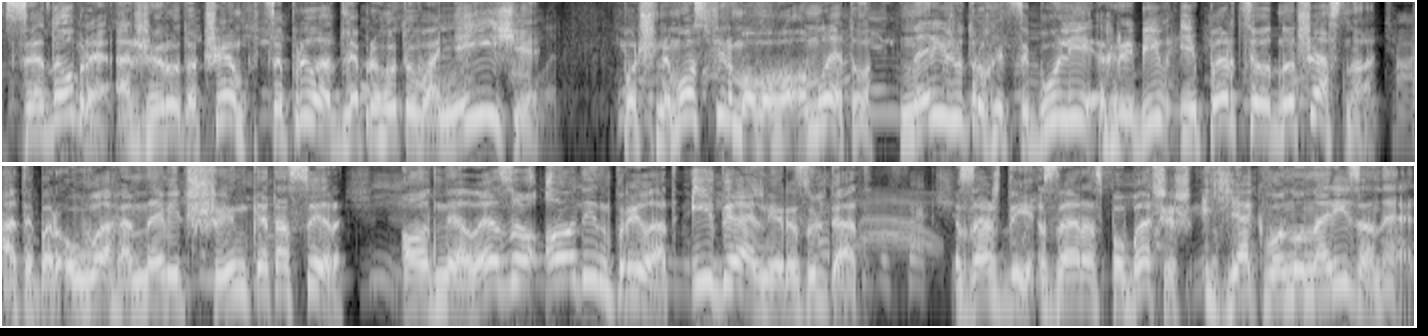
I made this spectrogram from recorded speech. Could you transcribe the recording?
Це добре, адже роточемп це прилад для приготування їжі. Почнемо з фірмового омлету. Наріжу трохи цибулі, грибів і перцю одночасно. А тепер увага, навіть шинка та сир. Одне лезо, один прилад. Ідеальний результат. Завжди зараз побачиш, як воно нарізане.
